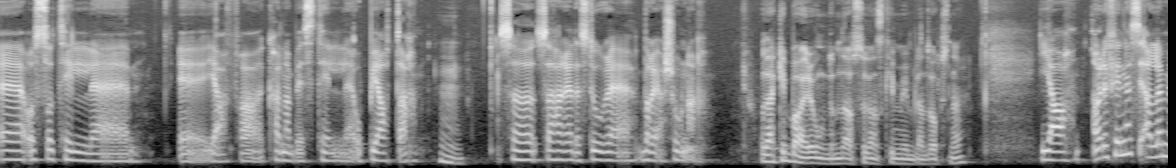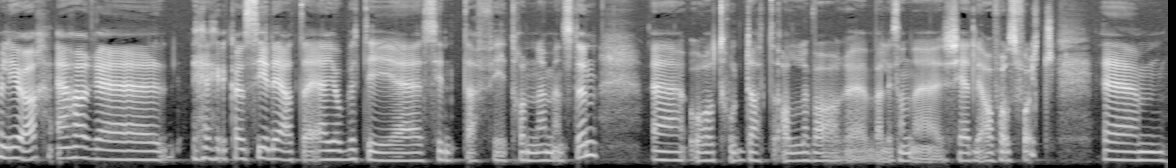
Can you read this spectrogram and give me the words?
eh, også til eh, eh, ja, fra cannabis til opiater. Mm. Så, så, her er det store variasjoner. Og det er ikke bare ungdom, det er også ganske mye blant voksne? Ja, og det finnes i alle miljøer. Jeg har eh, jeg kan si det at jeg jobbet i Sintef i Trondheim en stund. Eh, og trodde at alle var eh, veldig sånne kjedelige avholdsfolk. Ehm,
